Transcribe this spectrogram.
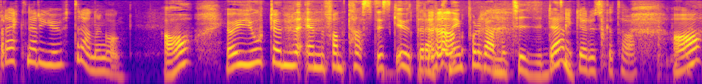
räknade ju ut det där någon gång. Ja, jag har gjort en, en fantastisk uträkning på det där med tiden. tycker jag du ska ta. Ja,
